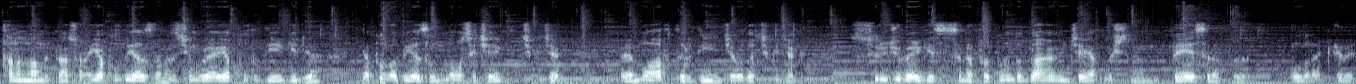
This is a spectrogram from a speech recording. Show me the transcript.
Tanımlandıktan sonra yapıldı yazdığımız için buraya yapıldı diye geliyor. Yapılmadı yazıldığında o seçenek çıkacak e, muaftır deyince o da çıkacak. Sürücü belgesi sınıfı. Bunu da daha önce yapmıştım. B sınıfı olarak. Evet.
